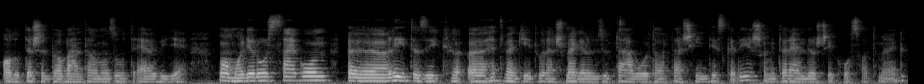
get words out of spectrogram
adott esetben a bántalmazót elvigye. Ma Magyarországon létezik ö, 72 órás megelőző távoltartási intézkedés, amit a rendőrség hozhat meg.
